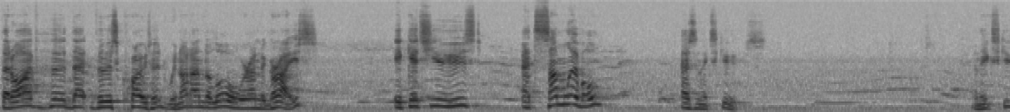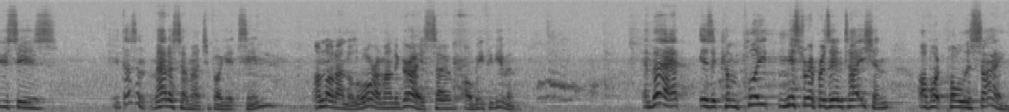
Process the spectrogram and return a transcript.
that I've heard that verse quoted, we're not under law, we're under grace, it gets used at some level as an excuse. And the excuse is it doesn't matter so much if I get sin. I'm not under law, I'm under grace, so I'll be forgiven. And that is a complete misrepresentation of what Paul is saying.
